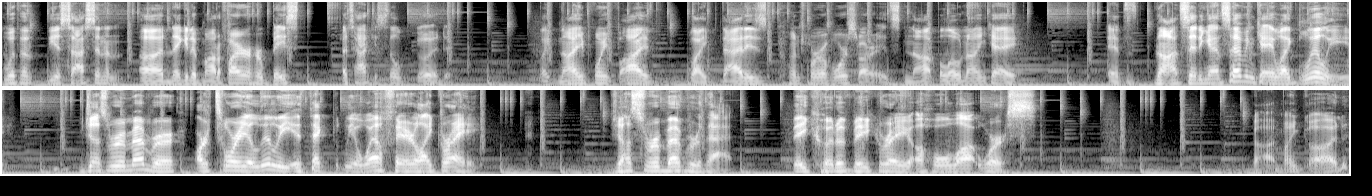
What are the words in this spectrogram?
with the assassin uh, negative modifier, her base attack is still good. Like 9.5, like that is good for a four star. It's not below 9k. It's not sitting at 7k like Lily. Just remember, Artoria Lily is technically a welfare like Gray. Just remember that. They could have made Gray a whole lot worse. God, my god.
